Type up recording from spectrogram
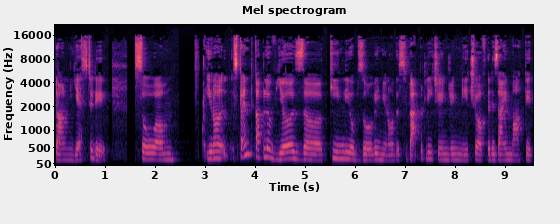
done yesterday. So um you know spent a couple of years uh, keenly observing you know this rapidly changing nature of the design market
